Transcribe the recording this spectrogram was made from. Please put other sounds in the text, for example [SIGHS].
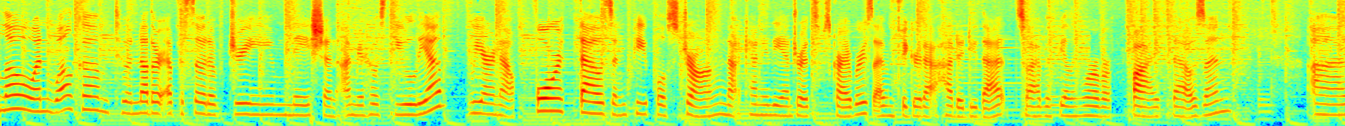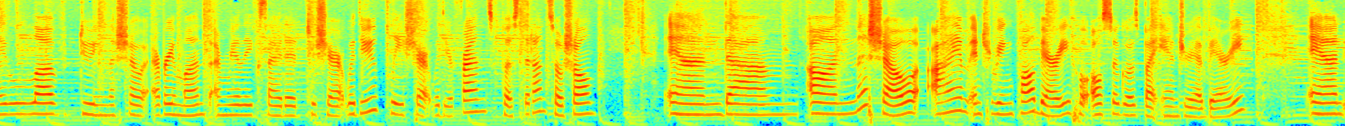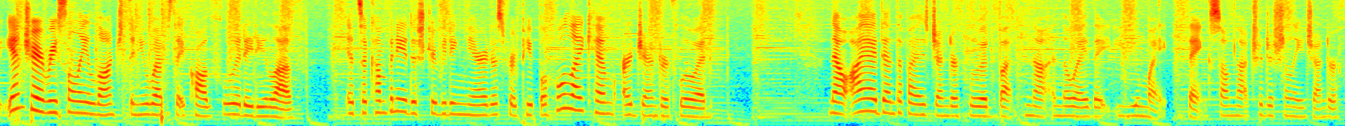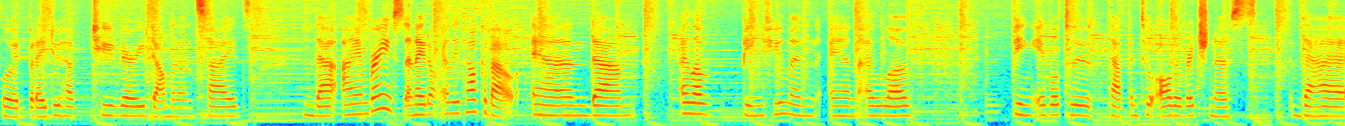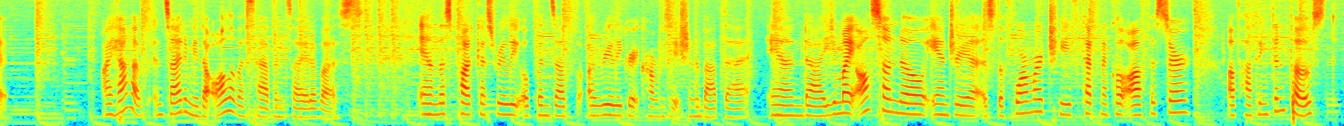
Hello and welcome to another episode of Dream Nation. I'm your host, Yulia. We are now 4,000 people strong, not counting the Android subscribers. I haven't figured out how to do that, so I have a feeling we're over 5,000. I love doing the show every month. I'm really excited to share it with you. Please share it with your friends, post it on social. And um, on this show, I am interviewing Paul Berry, who also goes by Andrea Berry. And Andrea recently launched the new website called Fluidity Love. It's a company distributing narratives for people who, like him, are gender fluid. Now, I identify as gender fluid, but not in the way that you might think. So, I'm not traditionally gender fluid, but I do have two very dominant sides that I embrace and I don't really talk about. And um, I love being human and I love being able to tap into all the richness that I have inside of me, that all of us have inside of us. And this podcast really opens up a really great conversation about that. And uh, you might also know Andrea as the former chief technical officer of Huffington Post.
